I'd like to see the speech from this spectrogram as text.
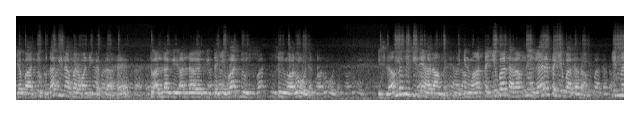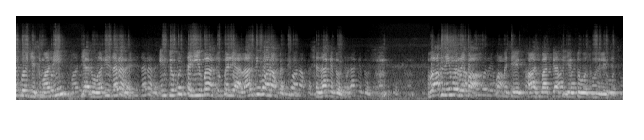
جب آدمی خدا کی نافرمانی کرتا ہے، تو اللہ کی اللہ کی طیبات بھی اس سے معلوم ہو جاتا ہے۔ اسلام میں بھی چیزیں حرام ہیں، لیکن وہاں طیبات حرام نہیں، غیر طیبات حرام جن میں کوئی جسمانی یا روحانی ضرر ہے، ان کے اوپر طیبات جو پہلے حلال تھی، وہ حرام کر دی سزا کے طور پر۔ واقعیم الربا۔ ان میں سے ایک خاص بات کیا تھی، ایک تو وہ سود لیتے تھے۔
